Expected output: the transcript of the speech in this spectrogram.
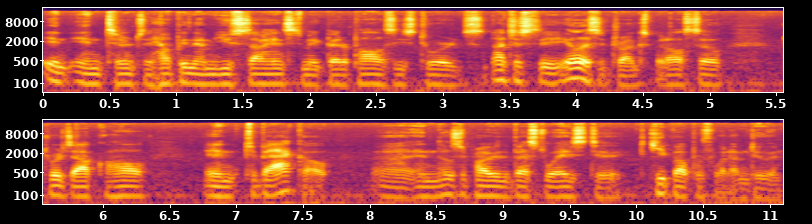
in, in terms of helping them use science to make better policies towards not just the illicit drugs, but also towards alcohol and tobacco. Uh, and those are probably the best ways to, to keep up with what I'm doing.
